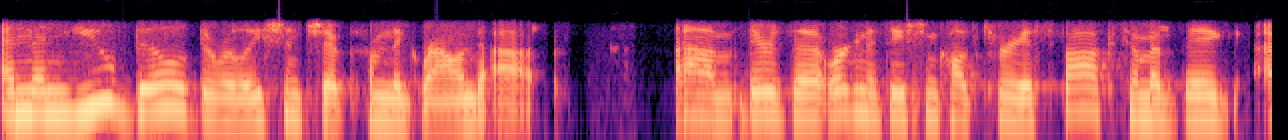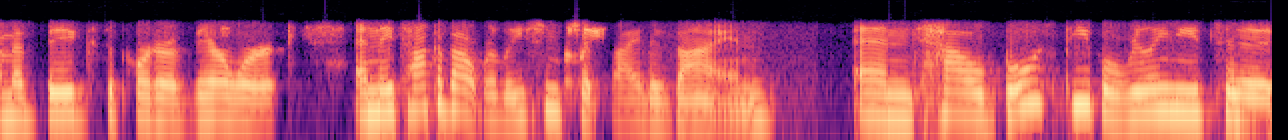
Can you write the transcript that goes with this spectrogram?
and then you build the relationship from the ground up. Um, there's an organization called Curious Fox. Who I'm a big I'm a big supporter of their work, and they talk about relationship by design and how both people really need to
